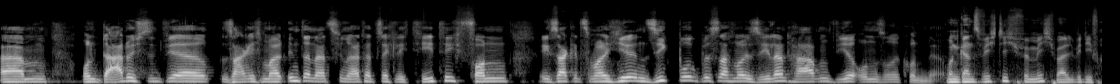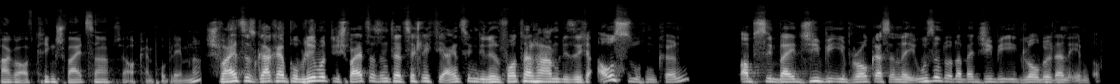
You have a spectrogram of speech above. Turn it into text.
Ähm, und dadurch sind wir, sage ich mal, international tatsächlich tätig. Von, ich sage jetzt mal, hier in Siegburg bis nach Neuseeland haben wir unsere Kunden. Und ganz wichtig für mich, weil wir die Frage oft kriegen, Schweizer ist ja auch kein Problem, ne? Schweiz ist gar kein Problem und die Schweizer sind tatsächlich die einzigen, die den Vorteil haben, die sich aussuchen können, ob sie bei GBE Brokers in der EU sind oder bei GBE Global dann eben auch.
